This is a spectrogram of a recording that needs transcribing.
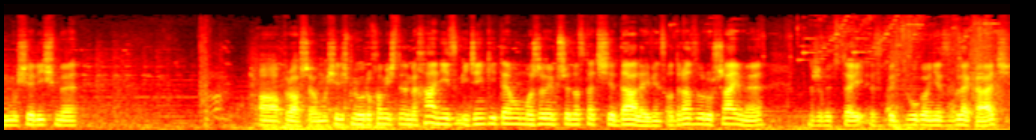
musieliśmy... O, proszę, musieliśmy uruchomić ten mechanizm i dzięki temu możemy przedostać się dalej, więc od razu ruszajmy, żeby tutaj zbyt długo nie zwlekać.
